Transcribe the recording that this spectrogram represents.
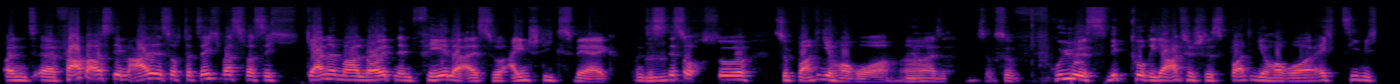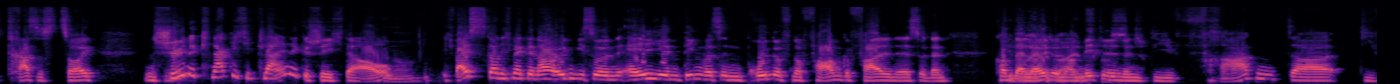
Und äh, Farbe aus dem All ist auch tatsächlich was, was ich gerne mal Leuten empfehle als so Einstiegswerk. Und das Mhm. ist auch so, so Body-Horror. Ja. Ja. Also so, so frühes viktorianisches Body-Horror. Echt ziemlich krasses Zeug. Eine schöne, knackige, kleine Geschichte auch. genau. Ich weiß es gar nicht mehr genau. Irgendwie so ein Alien-Ding, was in einen Brunnen auf einer Farm gefallen ist. Und dann kommen Die da Leute Leute und ermitteln und die fragen da die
